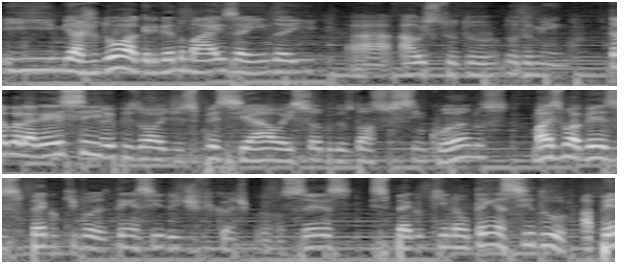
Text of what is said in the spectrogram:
e me ajudou agregando mais ainda aí a, ao estudo no domingo. Então, galera, esse é um episódio especial aí sobre os nossos 5 anos. Mais uma vez, espero que tenha sido edificante para vocês. Espero que não tenha sido apenas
